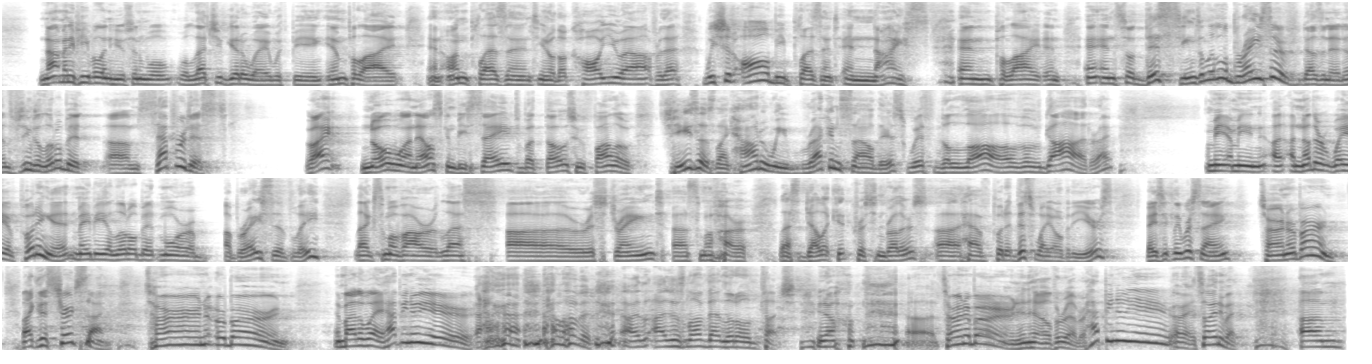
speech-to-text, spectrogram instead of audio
not many people in Houston will, will let you get away with being impolite and unpleasant. You know, they'll call you out for that. We should all be pleasant and nice and polite. And, and, and so this seems a little abrasive, doesn't it? It seems a little bit um, separatist, right? No one else can be saved but those who follow Jesus. Like, how do we reconcile this with the love of God, right? I mean, I mean, another way of putting it, maybe a little bit more abrasively, like some of our less uh, restrained, uh, some of our less delicate Christian brothers uh, have put it this way over the years. Basically, we're saying, turn or burn. Like this church sign, turn or burn. And by the way, Happy New Year. I love it. I, I, just love that little touch, you know, uh, turn or burn in hell forever. Happy New Year. All right, so anyway. Um,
